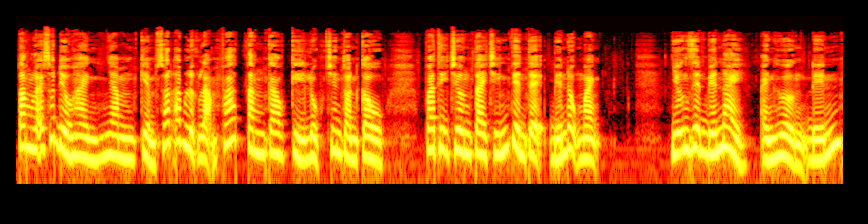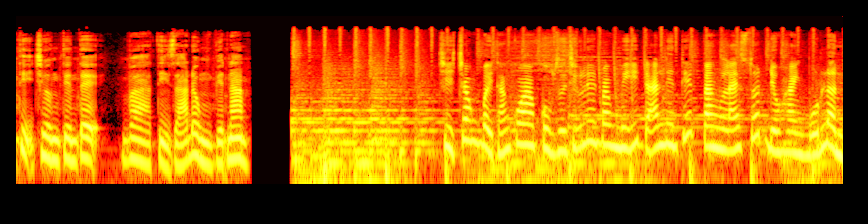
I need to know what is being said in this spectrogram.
tăng lãi suất điều hành nhằm kiểm soát áp lực lạm phát tăng cao kỷ lục trên toàn cầu và thị trường tài chính tiền tệ biến động mạnh. Những diễn biến này ảnh hưởng đến thị trường tiền tệ và tỷ giá đồng Việt Nam. Chỉ trong 7 tháng qua, Cục Dự trữ Liên bang Mỹ đã liên tiếp tăng lãi suất điều hành 4 lần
